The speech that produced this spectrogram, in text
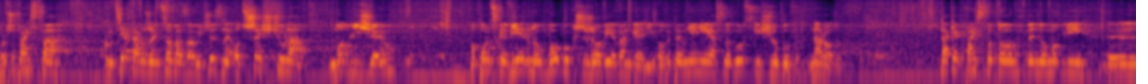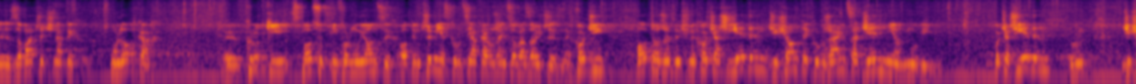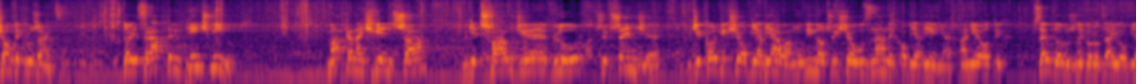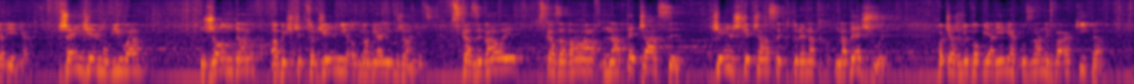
Proszę Państwa, Krucjata Różańcowa za Ojczyznę od sześciu lat modli się o Polskę wierną Bogu, Krzyżowi Ewangelii, o wypełnienie jasnogórskich ślubów narodów. Tak jak Państwo to będą mogli y, zobaczyć na tych ulotkach, y, krótki sposób informujących o tym, czym jest Krucjata Różańcowa za Ojczyznę. Chodzi o to, żebyśmy chociaż jeden dziesiątek różańca dziennie odmówili. Chociaż jeden dziesiątek różańca. To jest raptem 5 minut. Matka Najświętsza w Gietrzwałdzie, w Lourdes czy wszędzie, gdziekolwiek się objawiała, mówimy oczywiście o uznanych objawieniach, a nie o tych pseudo różnego rodzaju objawieniach. Wszędzie mówiła, żądam, abyście codziennie odmawiali różaniec. Wskazywały, wskazywała na te czasy, ciężkie czasy, które nad, nadeszły, chociażby w objawieniach uznanych w Akita,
